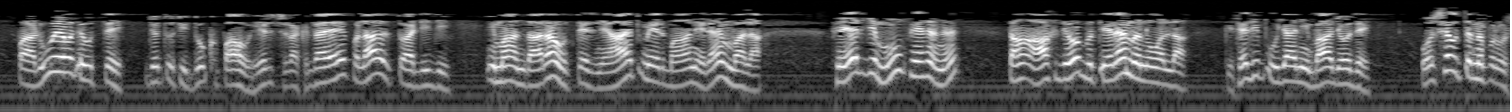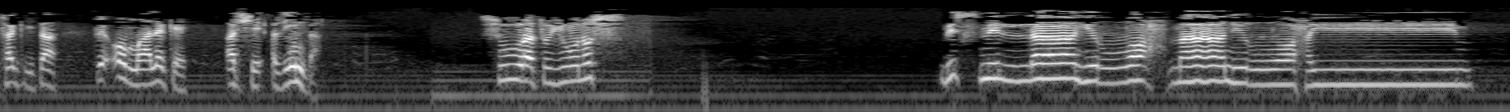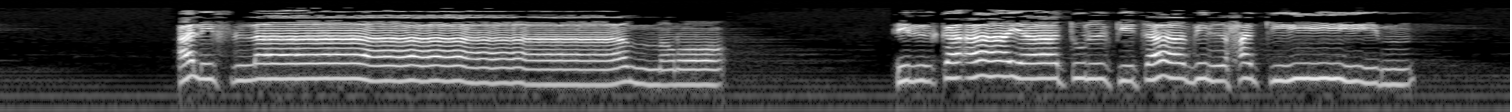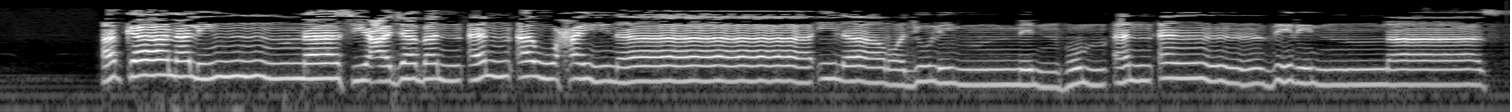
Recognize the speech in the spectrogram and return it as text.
ਤੁਹਾਡੇ ਆਪਣੇ ਵਿੱਚੋਂ ਪਾੜੂ ਹੈ ਉਹਦੇ ਉੱਤੇ ਜੋ ਤੁਸੀਂ ਦੁੱਖ ਪਾਓ ਹਿਰਸ ਰੱਖਦਾ ਹੈ ਫਲਾ ਤੁਹਾਡੀ ਦੀ ਇਮਾਨਦਾਰਾਂ ਉੱਤੇ ਨਿਹਾਇਤ ਮਿਹਰਬਾਨ ਹੈ ਰਹਿਮ ਵਾਲਾ ਫੇਰ ਜੇ ਮੂੰਹ ਫੇਰਨ ਤਾਂ ਆਖ ਦਿਓ ਬਤੇਰਾ ਮੈਨੂੰ ਅੱਲਾ ਕਿਸੇ ਦੀ ਪੂਜਾ ਨਹੀਂ ਬਾਜ ਉਹਦੇ ਉਸੇ ਉੱਤੇ ਮੈਂ ਭਰੋਸਾ ਕੀਤਾ ਤੇ ਉਹ ਮਾਲਕ ਹੈ ਅਰਸ਼ ਅਜ਼ੀਮ ਦਾ ਸੂਰਤ ਯੂਨਸ بسم الله الرحمن الرحيم ألف لام را. تلك آيات الكتاب الحكيم. أَكَانَ لِلنَّاسِ عَجَبًا أَنْ أَوْحَيْنَا إِلَى رَجُلٍ مِنْهُمْ أَنْ أَنذِرِ النَّاسَ.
